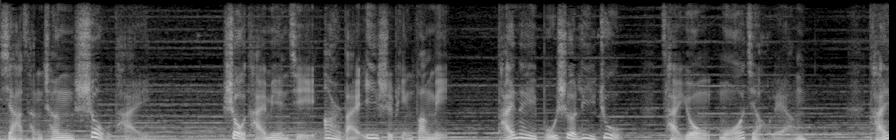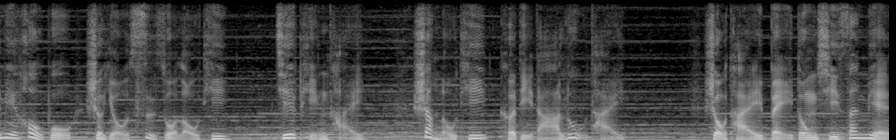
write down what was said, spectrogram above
下层称寿台。寿台面积二百一十平方米，台内不设立柱，采用磨角梁。台面后部设有四座楼梯，皆平台，上楼梯可抵达露台。寿台北、东、西三面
